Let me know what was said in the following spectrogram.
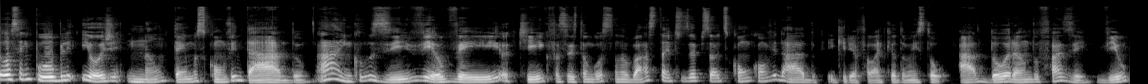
Tô sem publi e hoje não temos convidado. Ah, inclusive eu vejo aqui que vocês estão gostando bastante dos episódios com convidado. E queria falar que eu também estou adorando fazer, viu?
